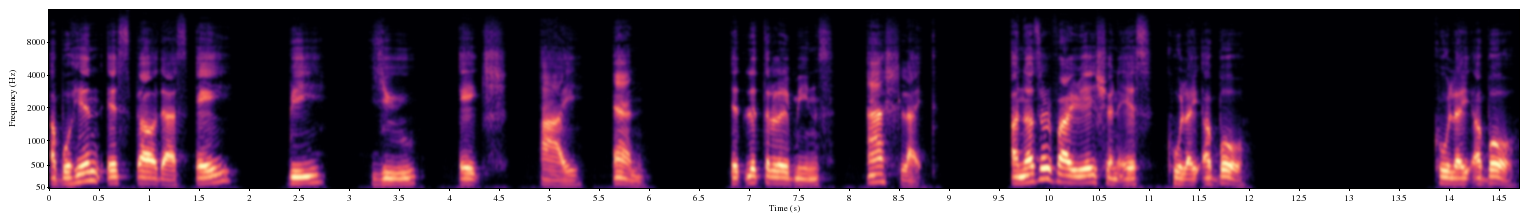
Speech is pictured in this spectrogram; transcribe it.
Abuhin is spelled as A B U H I N. It literally means ash-like. Another variation is kulay abo. Kulay abo.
